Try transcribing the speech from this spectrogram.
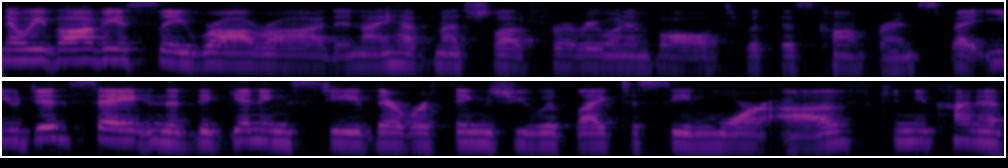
Now we've obviously raw rod, and I have much love for everyone involved with this conference. But you did say in the beginning, Steve, there were things you would like to see more of. Can you kind of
